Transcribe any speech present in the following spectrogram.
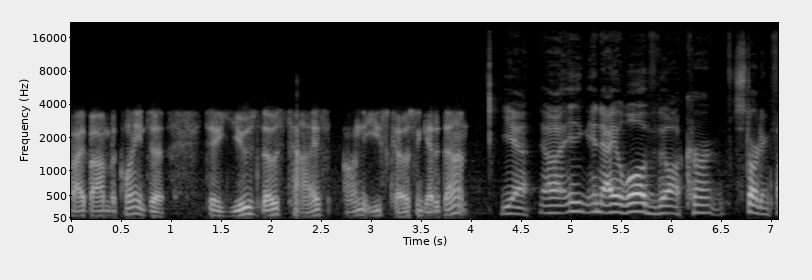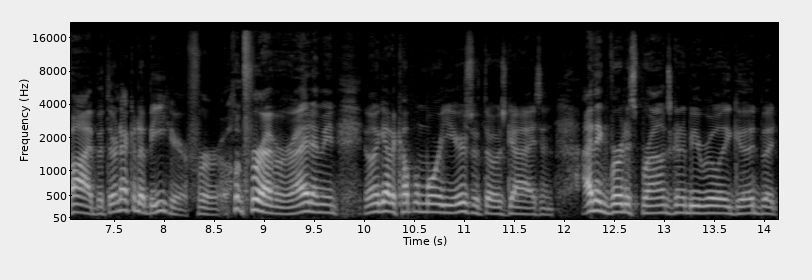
by Bob McLean to to use those ties on the East Coast and get it done. Yeah, uh, and, and, I love the current starting five, but they're not going to be here for forever, right? I mean, you only got a couple more years with those guys, and I think Verdis Brown's going to be really good, but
